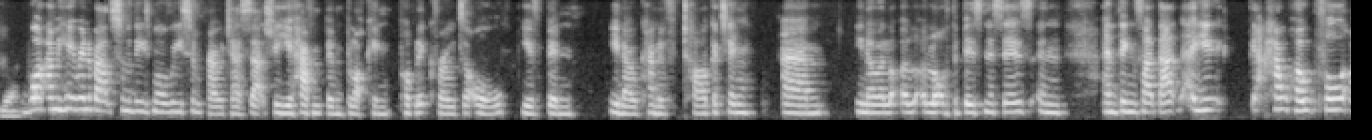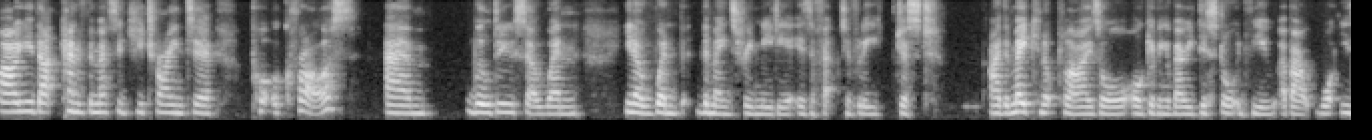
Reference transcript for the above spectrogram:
Yeah. what i'm hearing about some of these more recent protests actually you haven't been blocking public roads at all. You've been you know kind of targeting um you know a, a, a lot of the businesses and and things like that. Are you how hopeful are you that kind of the message you're trying to put across um will do so when you know, when the mainstream media is effectively just either making up lies or, or giving a very distorted view about what you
